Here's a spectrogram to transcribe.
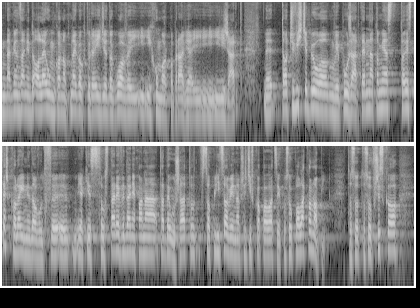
nawiązanie do oleum konopnego, które idzie do głowy i, i humor poprawia i, i, i, żart. To oczywiście było, mówię, pół żartem, natomiast to jest też kolejny dowód, jak jest, są stare wydania pana Tadeusza, to w Soplicowie naprzeciwko Pałacyku są pola konopi. To są, to są wszystko e,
